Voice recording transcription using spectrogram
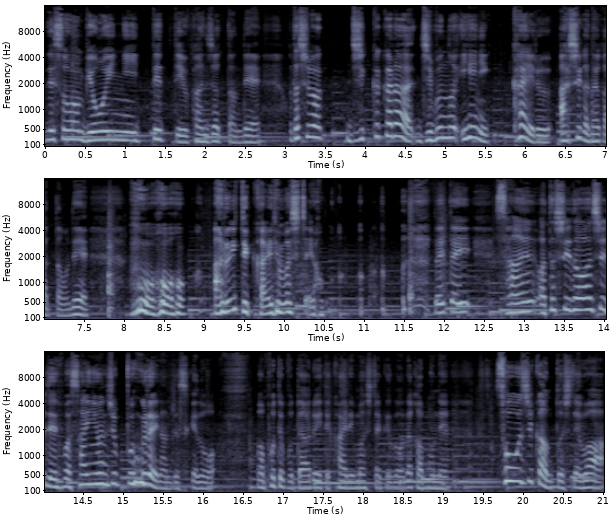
でその病院に行ってっていう感じだったんで私は実家から自分の家に帰る足がなかったのでもう歩いて帰りましたよ。だいたい私の足で、まあ、3 4 0分ぐらいなんですけど、まあ、ポテポテ歩いて帰りましたけどだからもうね総時間としては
